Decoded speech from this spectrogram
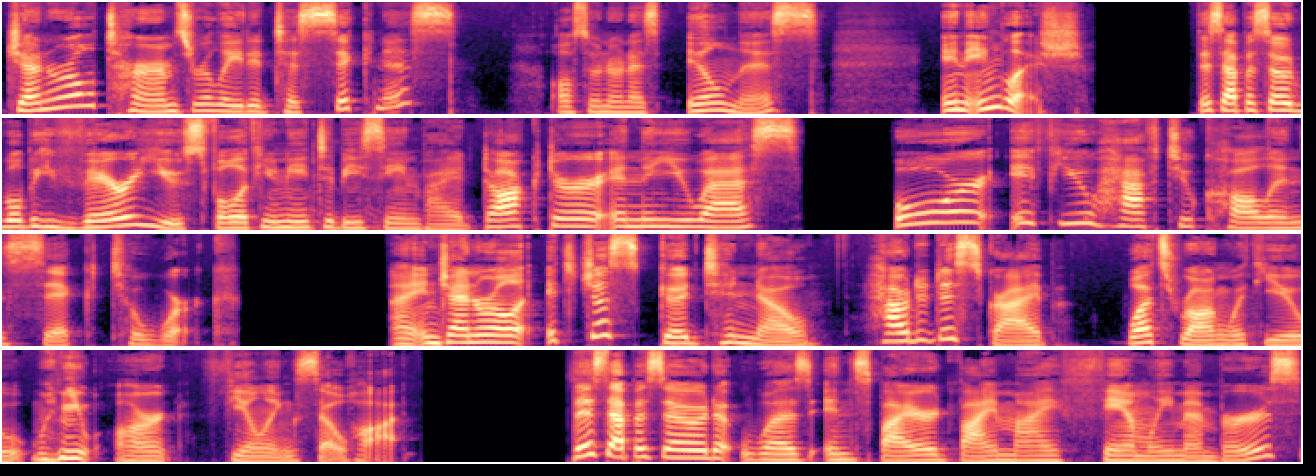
general terms related to sickness, also known as illness, in English. This episode will be very useful if you need to be seen by a doctor in the US or if you have to call in sick to work. Uh, in general, it's just good to know how to describe what's wrong with you when you aren't feeling so hot. This episode was inspired by my family members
